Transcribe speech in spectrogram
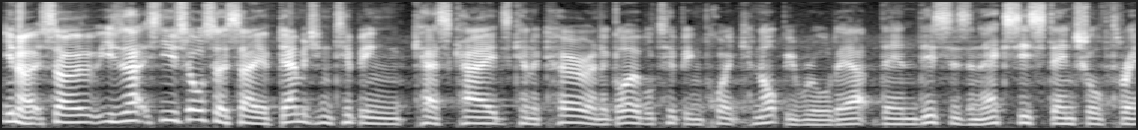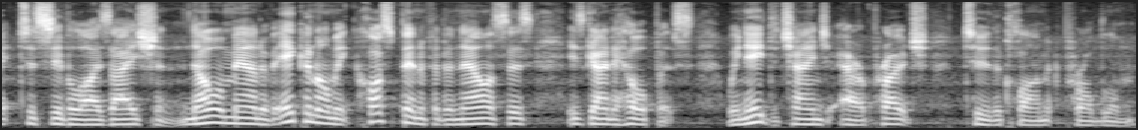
you know, so you, also say if damaging tipping cascades can occur and a global tipping point cannot be ruled out, then this is an existential threat to civilization. No amount of economic cost-benefit analysis is going to help us. We need to change our approach to the climate problem.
